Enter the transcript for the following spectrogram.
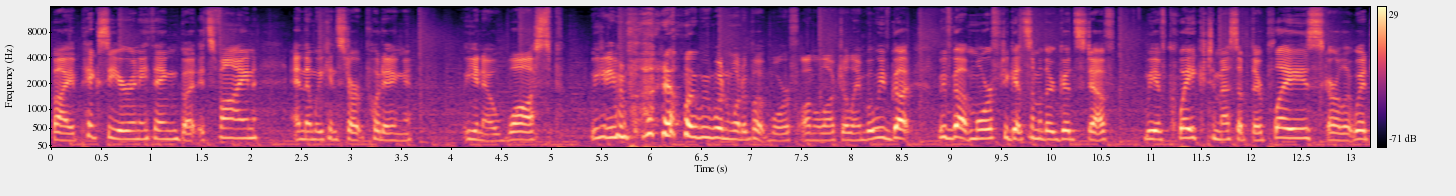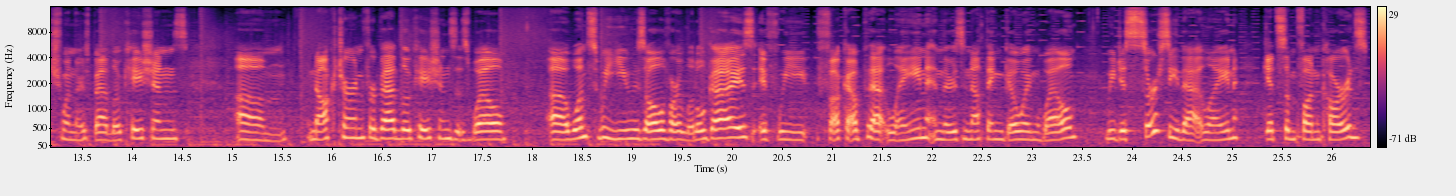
by Pixie or anything, but it's fine. And then we can start putting, you know, Wasp. We could even put. we wouldn't want to put Morph on the Lockjaw lane, but we've got we've got Morph to get some of their good stuff. We have Quake to mess up their plays. Scarlet Witch when there's bad locations. Um, Nocturne for bad locations as well. Uh, once we use all of our little guys, if we fuck up that lane and there's nothing going well, we just Sersi that lane, get some fun cards.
